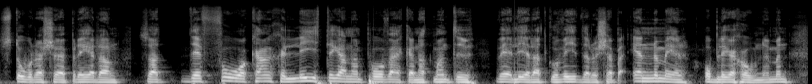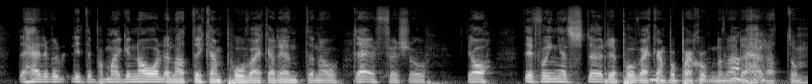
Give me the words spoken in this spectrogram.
stora köp redan. Så att det får kanske lite grann en påverkan att man inte väljer att gå vidare och köpa ännu mer obligationer. Men det här är väl lite på marginalen att det kan påverka räntorna och därför så, ja, det får ingen större påverkan på pensionerna det här att de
